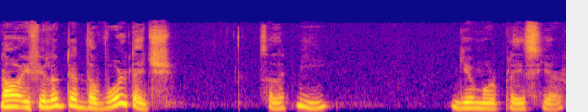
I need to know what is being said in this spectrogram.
Now if you looked at the voltage so let me give more place here.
